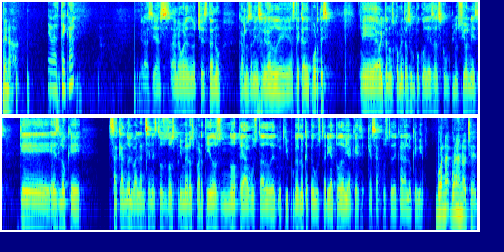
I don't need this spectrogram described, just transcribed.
De nada. Azteca. Gracias, Ana. Buenas noches, Tano. Carlos Daniel Salgado de Azteca Deportes. Eh, ahorita nos comentas un poco de esas conclusiones. ¿Qué es lo que, sacando el balance en estos dos primeros partidos, no te ha gustado de tu equipo? ¿Qué es lo que te gustaría todavía que, se ajuste de cara a lo que viene? Buena, buenas noches.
